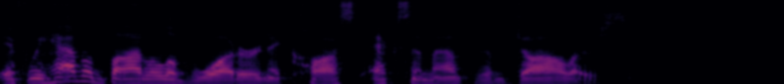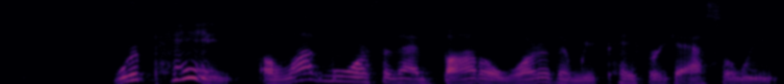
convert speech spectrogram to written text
if we have a bottle of water and it costs X amounts of dollars, we're paying a lot more for that bottle of water than we pay for gasoline.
